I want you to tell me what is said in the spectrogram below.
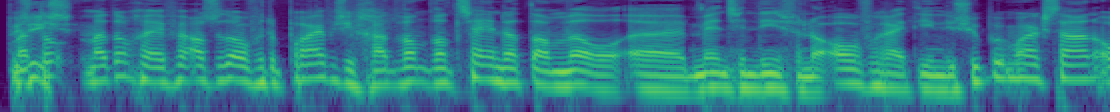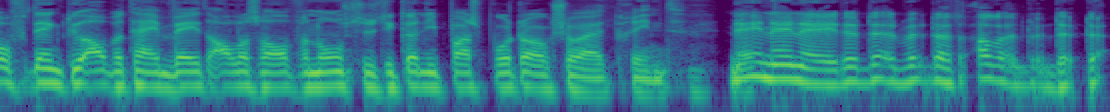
Precies. toch, maar toch even, als het over de privacy gaat... want, want zijn dat dan wel eh, mensen in dienst van de overheid... die in de supermarkt staan? Of denkt u Albert Heijn weet alles al van ons... dus die kan die paspoorten ook zo uitprinten? Nee, nee, nee. Dat, dat, alle, de- de-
